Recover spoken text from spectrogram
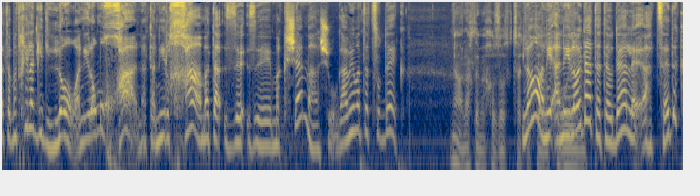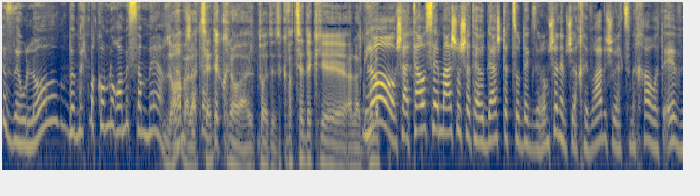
אתה מתחיל להגיד, לא, אני לא מוכן, אתה נלחם, אתה, זה, זה מקשה משהו, גם אם אתה צודק. לא, הלכת למחוזות קצת לא, יותר אני, אני. לא יודעת, אתה יודע, הצדק הזה הוא לא באמת מקום נורא משמח. לא, אבל שאתה- הצדק, לא, זה כבר צדק אה, על הגבול. לא, שאתה עושה משהו שאתה יודע שאתה צודק, זה לא משנה, בשביל החברה, בשביל עצמך, whatever.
